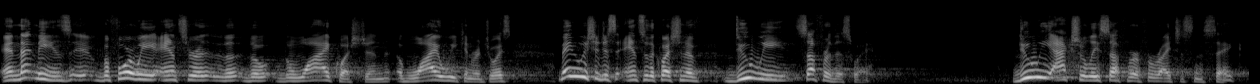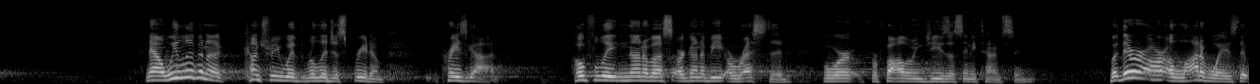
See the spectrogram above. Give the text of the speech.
And that means, eh, before we answer the, the, the why question of why we can rejoice, maybe we should just answer the question of do we suffer this way? Do we actually suffer for righteousness' sake? Now, we live in a country with religious freedom. Praise God. Hopefully, none of us are going to be arrested for, for following Jesus anytime soon. But there are a lot of ways that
